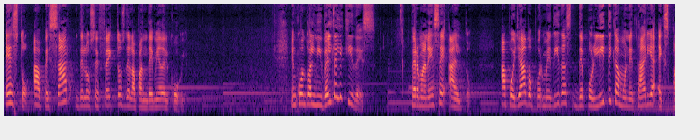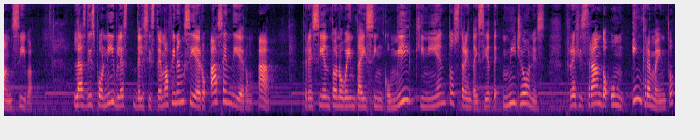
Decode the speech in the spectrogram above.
Esto a pesar de los efectos de la pandemia del COVID. En cuanto al nivel de liquidez, permanece alto, apoyado por medidas de política monetaria expansiva. Las disponibles del sistema financiero ascendieron a 395.537 millones, registrando un incremento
